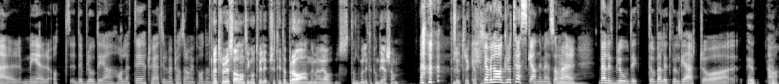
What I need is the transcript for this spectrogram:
är mer åt det blodiga hållet. Det tror jag till och med pratar om i podden. Jag tror du sa någonting om att du ville försöka hitta bra anime och jag ställde mig lite fundersam till uttrycket. Jag vill ha grotesk anime som Ja. är väldigt blodigt och väldigt vulgärt och Hur, Ja.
